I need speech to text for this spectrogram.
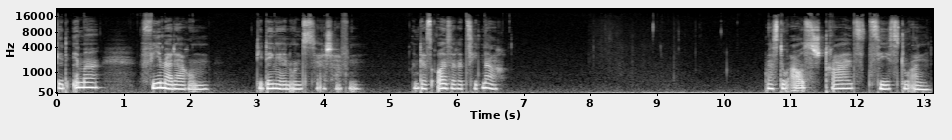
Es geht immer vielmehr darum, die Dinge in uns zu erschaffen. Und das Äußere zieht nach. Was du ausstrahlst, ziehst du an.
